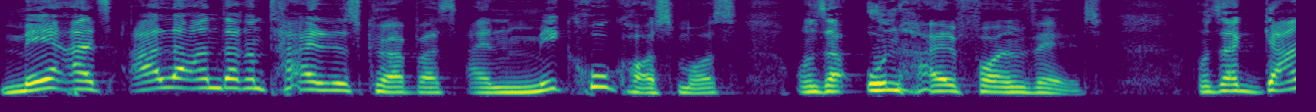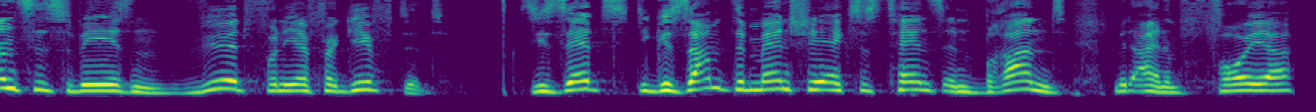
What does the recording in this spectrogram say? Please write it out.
mehr als alle anderen Teile des Körpers ein Mikrokosmos unserer unheilvollen Welt. Unser ganzes Wesen wird von ihr vergiftet. Sie setzt die gesamte menschliche Existenz in Brand mit einem Feuer,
